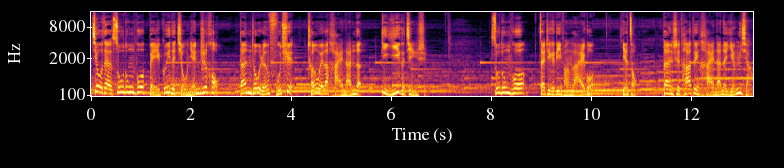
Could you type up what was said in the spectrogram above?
就在苏东坡北归的九年之后，儋州人福阙成为了海南的第一个进士。苏东坡在这个地方来过，也走，但是他对海南的影响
